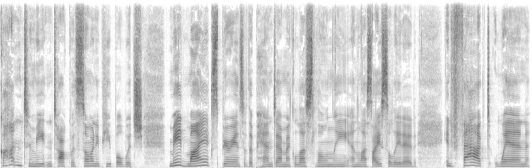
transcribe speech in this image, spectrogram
gotten to meet and talk with so many people which made my experience of the pandemic less lonely and less isolated in fact when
